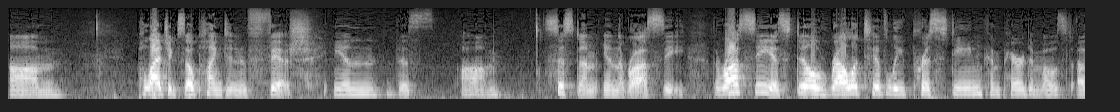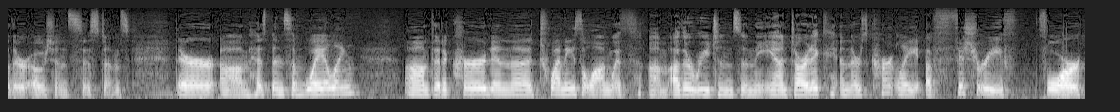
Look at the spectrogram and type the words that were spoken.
um, pelagic zooplankton and fish in this um, system in the Ross Sea. The Ross Sea is still relatively pristine compared to most other ocean systems. There um, has been some whaling um, that occurred in the 20s along with um, other regions in the Antarctic, and there's currently a fishery for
